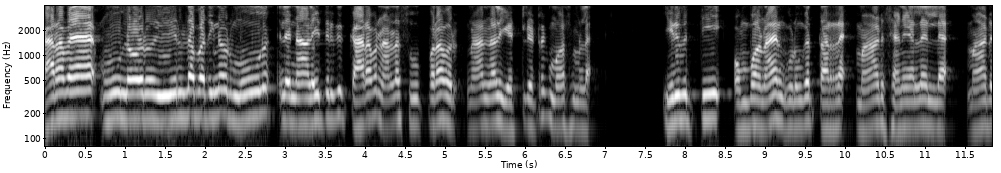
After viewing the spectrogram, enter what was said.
கறவை மூணு ஒரு இருந்தால் பார்த்தீங்கன்னா ஒரு மூணு இல்லை நாலு லிட்டருக்கு கறவை நல்லா சூப்பராக வரும். நாலு நாள் எட்டு லிட்டருக்கு மோசம் இல்லை. இருபத்தி ஒம்பதாயிரம் கொடுங்க தர்றேன். மாடு சனையெல்லாம் இல்லை. மாடு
